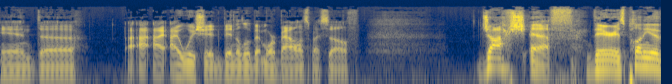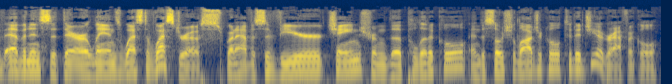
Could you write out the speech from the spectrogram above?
and uh, I, I, I wish it had been a little bit more balanced myself. Josh F. There is plenty of evidence that there are lands west of Westeros. We're going to have a severe change from the political and the sociological to the geographical.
